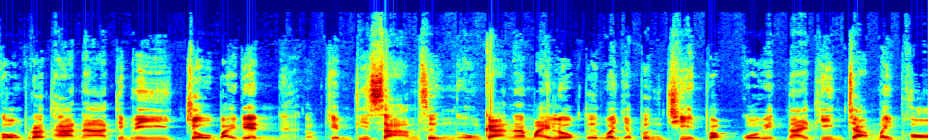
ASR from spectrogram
ของประธานาธิบดีโจไบเดนนะก็เข็มที่ 3 ซึ่งองค์การอนามัยโลกเตือนว่าอย่าเพิ่งฉีดเพราะโควิด -19 จะไม่พอ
